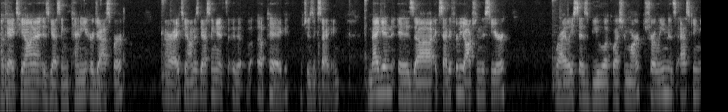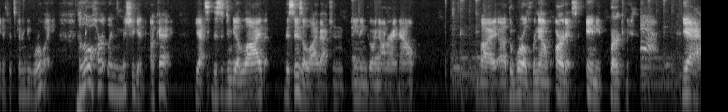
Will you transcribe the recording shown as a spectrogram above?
Okay, Tiana is guessing Penny or Jasper. All right, Tiana's guessing it's a pig, which is exciting. Megan is uh, excited for the auction this year. Riley says Beulah question mark. Charlene is asking if it's going to be Roy. Hello, Hartland, Michigan. Okay, yes, this is going to be a live. This is a live action painting going on right now by uh, the world-renowned artist Amy Burkman. Yeah. Yeah.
